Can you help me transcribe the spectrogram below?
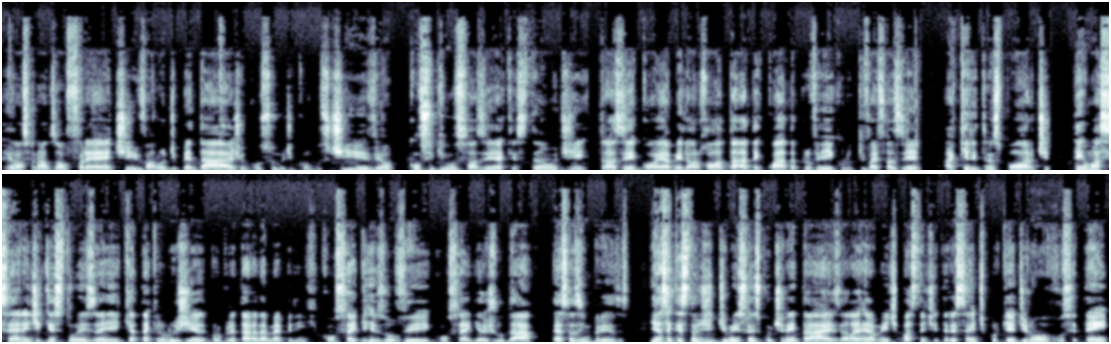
relacionados ao frete, valor de pedágio, consumo de combustível. Conseguimos fazer a questão de trazer qual é a melhor rota adequada para o veículo que vai fazer aquele transporte. Tem uma série de questões aí que a tecnologia proprietária da MapLink consegue resolver e consegue ajudar essas empresas. E essa questão de dimensões continentais, ela é realmente bastante interessante, porque, de novo, você tem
